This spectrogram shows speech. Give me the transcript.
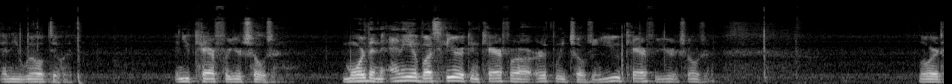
and you will do it. And you care for your children. More than any of us here can care for our earthly children. You care for your children. Lord,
